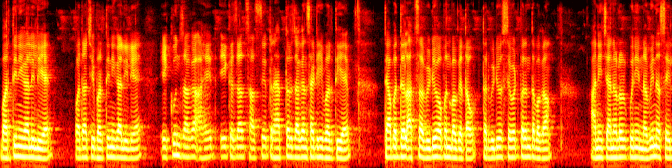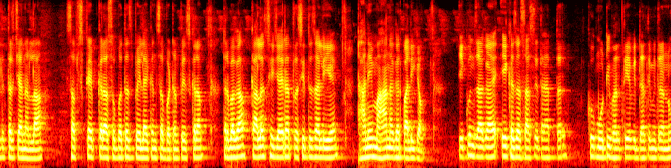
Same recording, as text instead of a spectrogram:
भरती निघालेली आहे. पदाची भरती निघालेली आहे. एकूण जागा आहेत एक हजार सातशे त्र्याहत्तर जागांसाठी ही भरती आहे. त्याबद्दल आजचा व्हिडिओ आपण बघत आहोत. तर व्हिडिओ शेवटपर्यंत बघा. आणि चॅनलवर कोणी नवीन असेल तर चॅनलला सबस्क्राईब करा सोबतच बेलायकनचं बटन प्रेस करा. तर बघा कालच ही जाहिरात प्रसिद्ध झाली आहे ठाणे महानगरपालिका. एकूण जागा आहे एक हजार सातशे त्र्याहत्तर. खूप मोठी भरती आहे विद्यार्थी मित्रांनो.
